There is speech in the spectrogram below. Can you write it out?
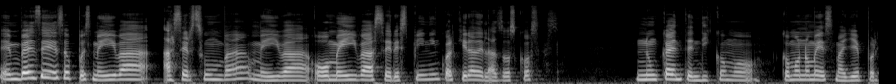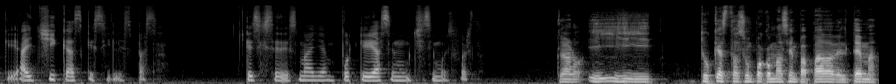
en, vez de eso, pues me iba a hacer zumba, me iba, o me iba a hacer spinning, cualquiera de las dos cosas. Nunca entendí cómo, cómo no me desmayé, porque hay chicas que sí les pasa, que sí se desmayan porque hacen muchísimo esfuerzo. Claro, y, y tú que estás un poco más empapada del tema,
